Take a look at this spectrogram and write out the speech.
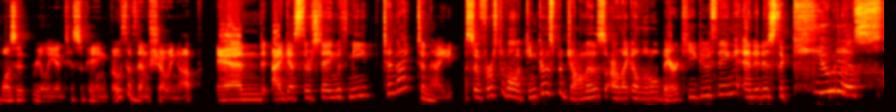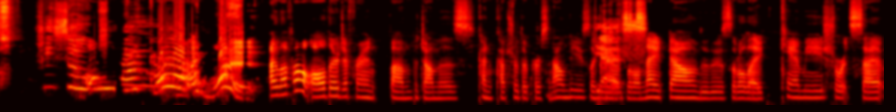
wasn't really anticipating both of them showing up. And I guess they're staying with me tonight tonight. So first of all, Ginkgo's pajamas are like a little bear Kigu thing, and it is the cutest. She's so Oh my god, I want it. I love how all their different um, pajamas kind of capture their personalities. Like yes. little Yes. nightgown, Lulu's little like cami short set,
